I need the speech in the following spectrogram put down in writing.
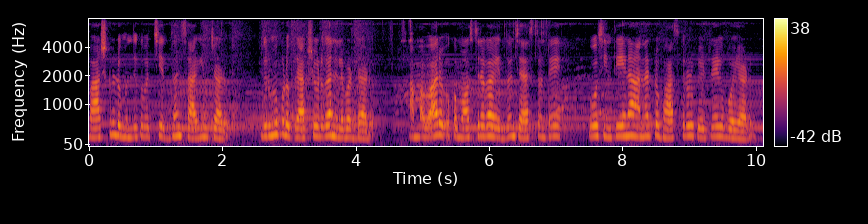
భాస్కరుడు ముందుకు వచ్చి యుద్ధం సాగించాడు. దుర్ముఖుడు ప్రేక్షకుడుగా నిలబడ్డాడు. అమ్మవారు ఒక మోస్తరుగా యుద్ధం చేస్తుంటే ఓ సింతేనా అన్నట్లు భాస్కరుడు పెట్టరేగిపోయాడు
